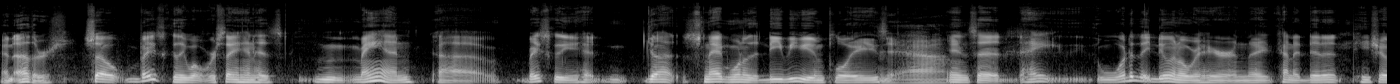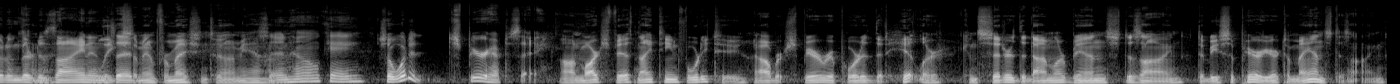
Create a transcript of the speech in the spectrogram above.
and others So basically, what we're saying is, man, uh, basically had got snagged one of the DB employees Yeah. and said, "Hey, what are they doing over here?" And they kind of did it. He showed them their design and leaked said, some information to him, yeah. said, "Oh, "Okay." So what did Speer have to say? On March 5th, 1942, Albert Speer reported that Hitler considered the Daimler Benz design to be superior to Mann's design.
